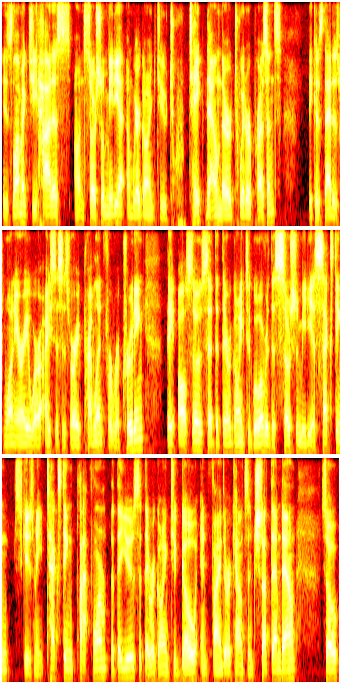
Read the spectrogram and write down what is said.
Islamic jihadists on social media, and we're going to t- take down their Twitter presence because that is one area where ISIS is very prevalent for recruiting. They also said that they're going to go over the social media sexting, excuse me, texting platform that they use, that they were going to go and find their accounts and shut them down. So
